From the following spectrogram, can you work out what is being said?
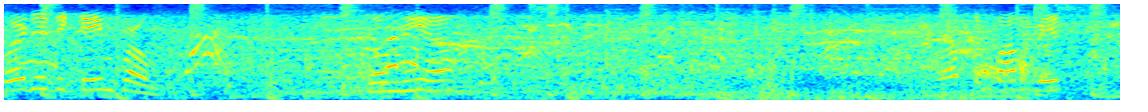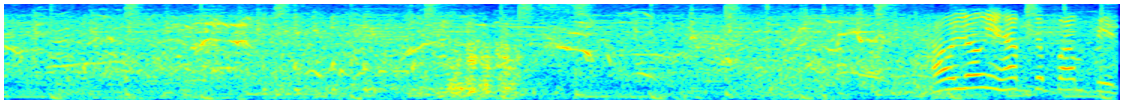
Where did it came from? From here. You have to pump it. How long you have to pump it?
